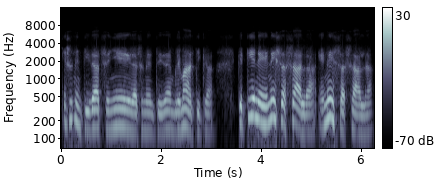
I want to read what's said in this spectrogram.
es una entidad señera, es una entidad emblemática, que tiene en esa sala, en esa sala,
